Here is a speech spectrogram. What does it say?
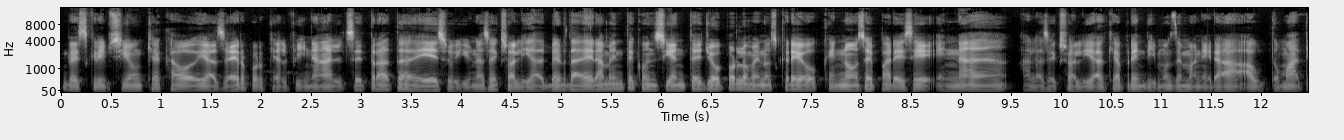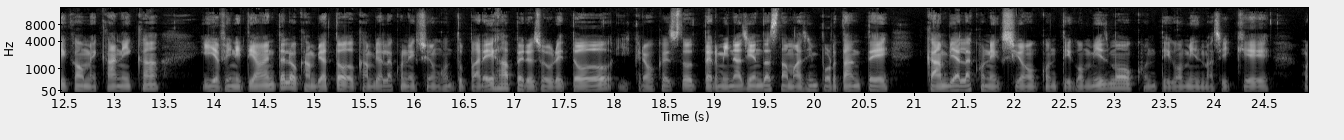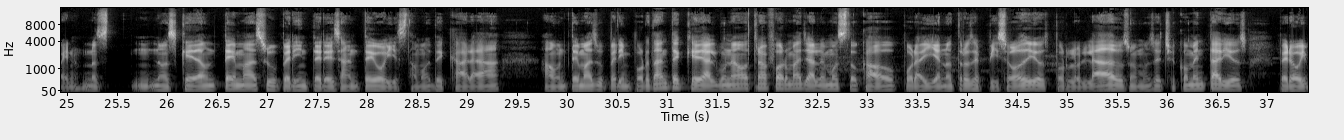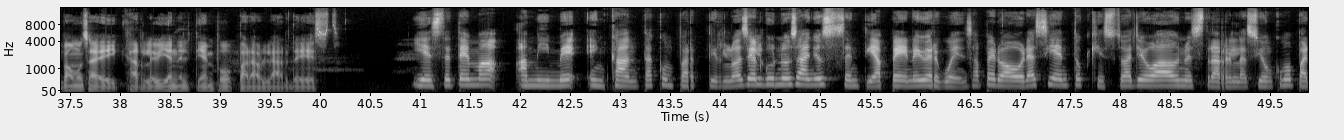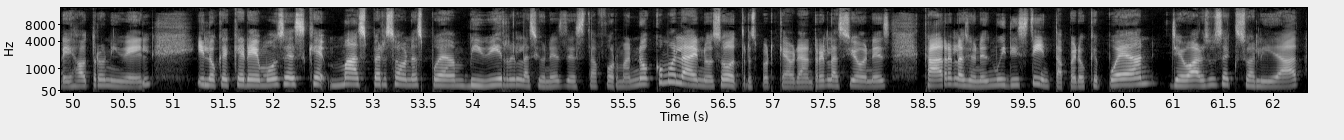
descripción que acabo de hacer porque al final se trata de eso y una sexualidad verdaderamente consciente yo por lo menos creo que no se parece en nada a la sexualidad que aprendimos de manera automática o mecánica y definitivamente lo cambia todo, cambia la conexión con tu pareja, pero sobre todo, y creo que esto termina siendo hasta más importante, cambia la conexión contigo mismo o contigo misma. Así que, bueno, nos nos queda un tema súper interesante hoy. Estamos de cara a, un tema súper importante que de alguna u otra forma ya lo hemos tocado por ahí en otros episodios, por los lados o hemos hecho comentarios, pero hoy vamos a dedicarle bien el tiempo para hablar de esto. Y este tema a mí me encanta compartirlo. Hace algunos años sentía pena y vergüenza, pero ahora siento que esto ha llevado nuestra relación como pareja a otro nivel y lo que queremos es que más personas puedan vivir relaciones de esta forma, no como la de nosotros, porque habrán relaciones, cada relación es muy distinta, pero que puedan llevar su sexualidad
